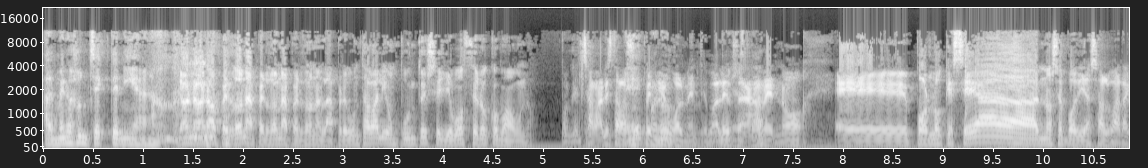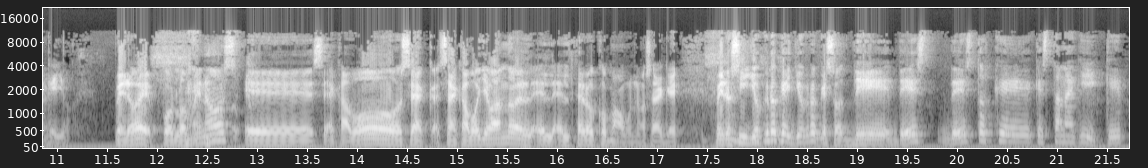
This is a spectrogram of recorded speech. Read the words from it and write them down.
al menos un check tenía, ¿no? No, no, no, perdona, perdona, perdona. La pregunta valía un punto y se llevó 0,1. Porque el chaval estaba Eh, suspendido bueno, igualmente, ¿vale? O sea, está. a ver, no. eh, por lo que sea, no se podía salvar aquello. Pero, eh, por lo menos eh, se acabó se, ac- se acabó llevando el, el, el 0,1. O sea que. Pero sí, yo creo que, yo creo que eso. De, de, est- de estos que, que están aquí, que.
